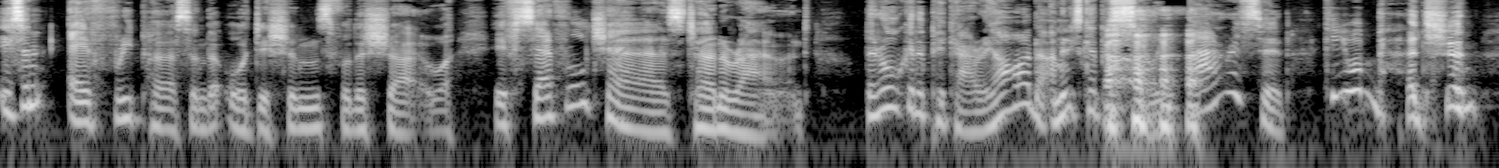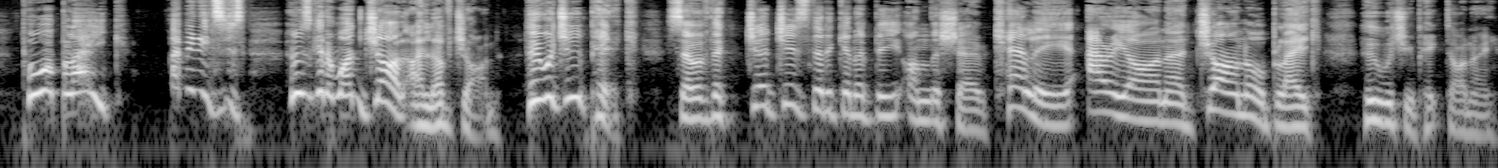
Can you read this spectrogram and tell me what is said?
isn't every person that auditions for the show, if several chairs turn around, they're all going to pick Ariana. I mean, it's going to be so embarrassing. Can you imagine? Poor Blake. I mean, it's just who's going to want John? I love John. Who would you pick? So, of the judges that are going to be on the show, Kelly, Ariana, John, or Blake, who would you pick, Donny?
